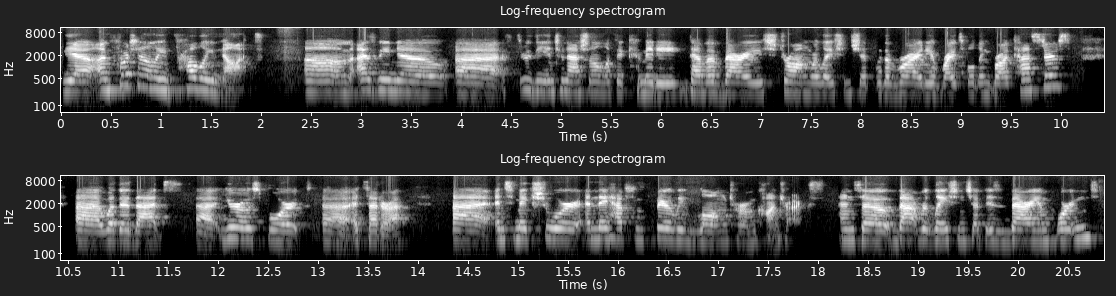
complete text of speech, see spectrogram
yeah, unfortunately, probably not. Um, as we know, uh, through the International Olympic Committee, they have a very strong relationship with a variety of rights holding broadcasters, uh, whether that's uh, Eurosport, uh, et cetera, uh, and to make sure, and they have some fairly long term contracts. And so that relationship is very important,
